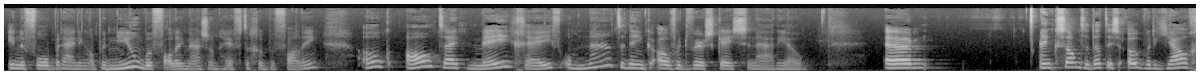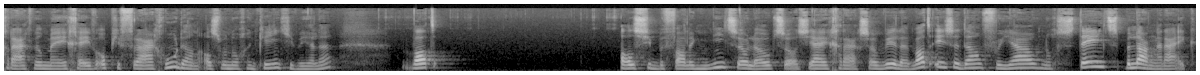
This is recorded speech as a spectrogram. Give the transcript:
in de voorbereiding op een nieuwe bevalling na zo'n heftige bevalling, ook altijd meegeef om na te denken over het worst case scenario. Um, en Xante, dat is ook wat ik jou graag wil meegeven op je vraag: hoe dan als we nog een kindje willen? Wat als je bevalling niet zo loopt zoals jij graag zou willen? Wat is er dan voor jou nog steeds belangrijk?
